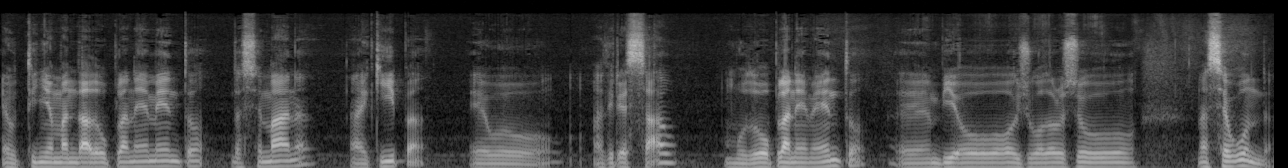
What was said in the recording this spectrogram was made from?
eu tinha mandado o planeamento da semana à equipa, eu, a direção mudou o planeamento, eh, enviou os jogadores na segunda.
